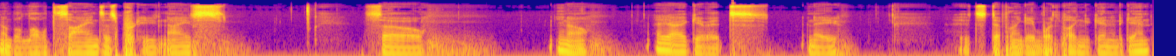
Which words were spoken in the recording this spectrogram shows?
you know, the level designs is pretty nice. So, you know, I, I give it an A. It's definitely a game worth playing again and again.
